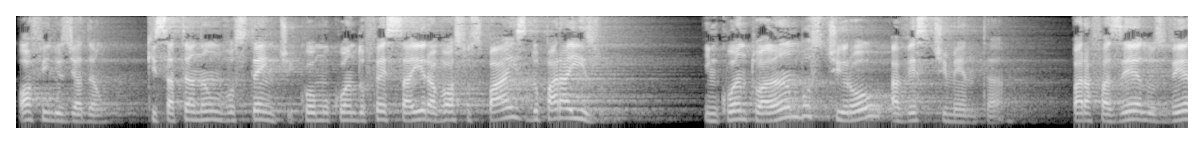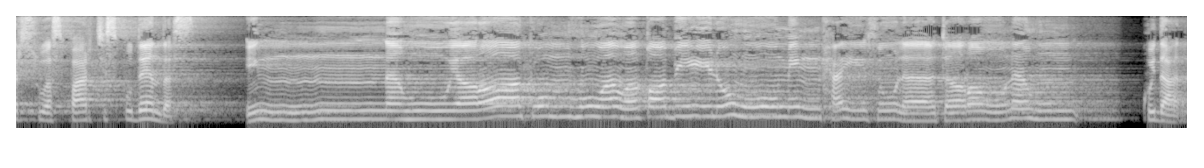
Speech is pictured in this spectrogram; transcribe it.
Ó filhos de Adão, que Satã não vos tente, como quando fez sair a vossos pais do paraíso, enquanto a ambos tirou a vestimenta, para fazê-los ver suas partes pudendas. إنه يراكم هو وقبيله من حيث لا ترونهم Cuidado,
